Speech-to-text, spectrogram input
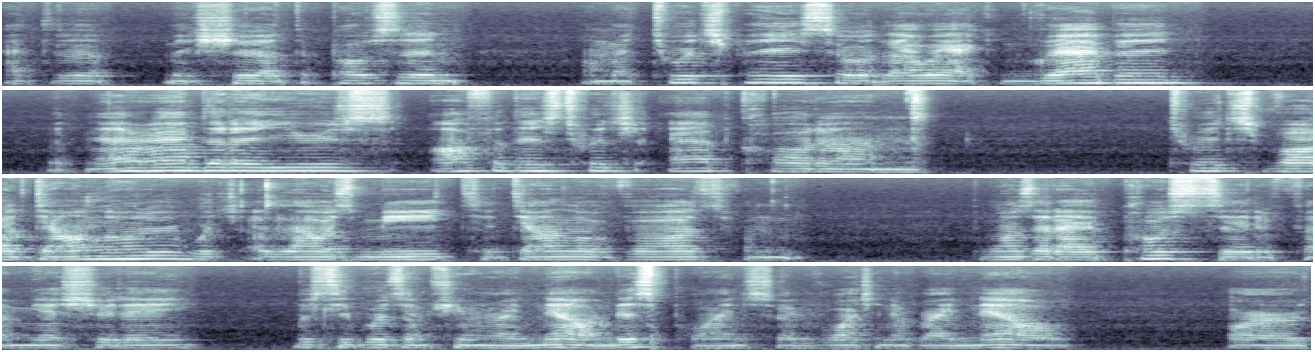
I have to make sure I to post it on my Twitch page so that way I can grab it. With another app that I use off of this Twitch app called um Twitch VOD Downloader, which allows me to download VODs from the ones that I posted from yesterday, basically what I'm streaming right now at this point. So if you're watching it right now, or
